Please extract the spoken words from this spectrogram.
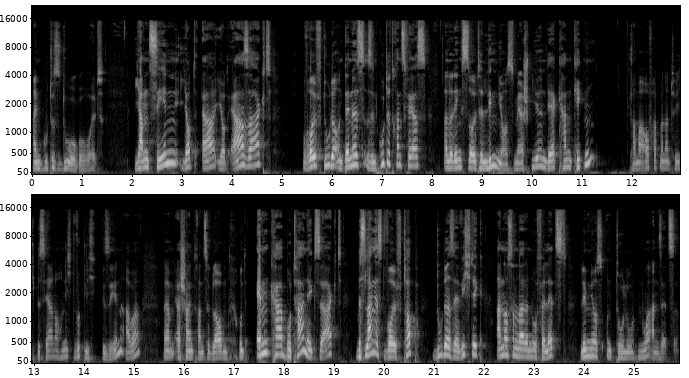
ein gutes Duo geholt. Jan 10 JR JR sagt, Wolf, Duda und Dennis sind gute Transfers. Allerdings sollte Limnios mehr spielen. Der kann kicken. Klammer auf, hat man natürlich bisher noch nicht wirklich gesehen, aber ähm, er scheint dran zu glauben. Und MK Botanik sagt, bislang ist Wolf top, Duda sehr wichtig, Anderson leider nur verletzt, Limnios und Tolu nur Ansätze.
